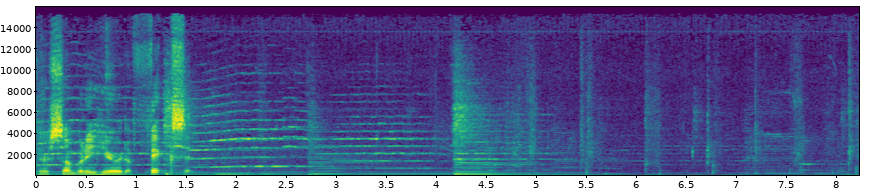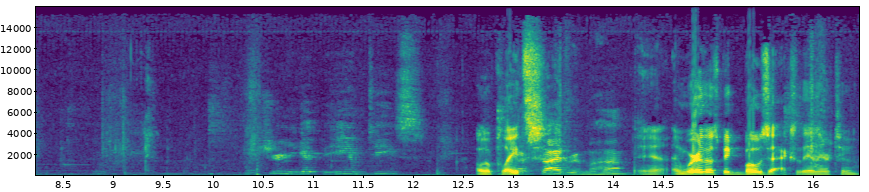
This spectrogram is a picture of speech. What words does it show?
there's somebody here to fix it. Make sure you get the EMTs. Oh, the plates. Side room, uh huh. Yeah, and where are those big Bozaks? Are they in there too?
